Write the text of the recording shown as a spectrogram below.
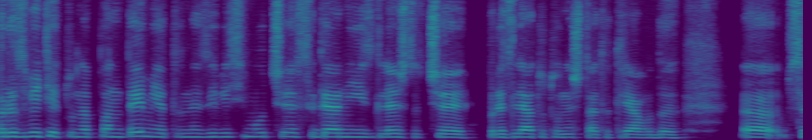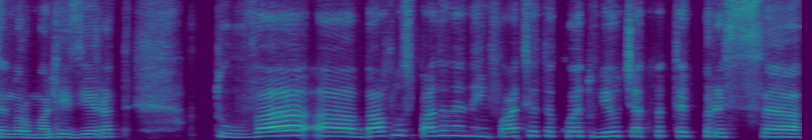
развитието на пандемията, независимо, че сега ни изглежда, че през лятото нещата трябва да се нормализират. Това а, бавно спадане на инфлацията, което вие очаквате през а,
